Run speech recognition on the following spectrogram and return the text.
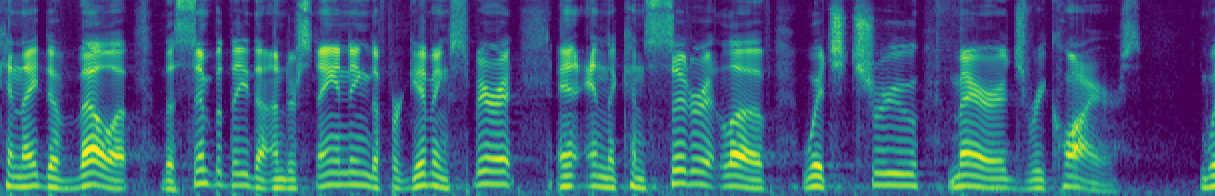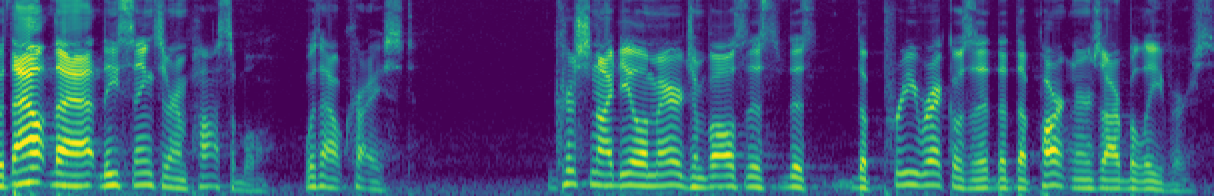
can they develop the sympathy, the understanding, the forgiving spirit, and, and the considerate love which true marriage requires. Without that, these things are impossible without Christ. The Christian ideal of marriage involves this, this the prerequisite that the partners are believers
